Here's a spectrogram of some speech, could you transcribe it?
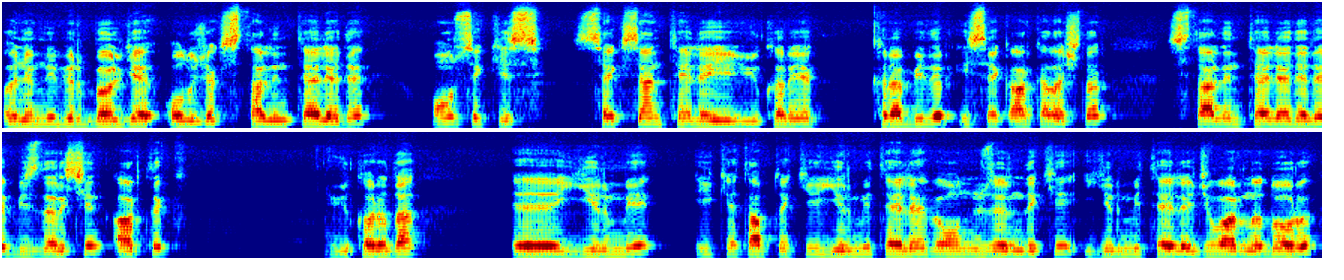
önemli bir bölge olacak sterlin TL'de. 18.80 TL'yi yukarıya kırabilir isek arkadaşlar sterlin TL'de de bizler için artık yukarıda e, 20 ilk etaptaki 20 TL ve onun üzerindeki 20 TL civarına doğru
